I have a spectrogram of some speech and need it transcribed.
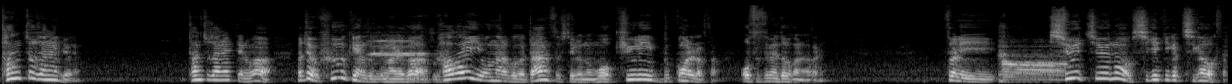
単調じゃないんだよね単調じゃないっていうのは例えば風景の時もあれば可愛い女の子がダンスしてるのも急にぶっ込まれるからさおすすめ動画の中に。つまり集中の刺激が違うわけさ。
